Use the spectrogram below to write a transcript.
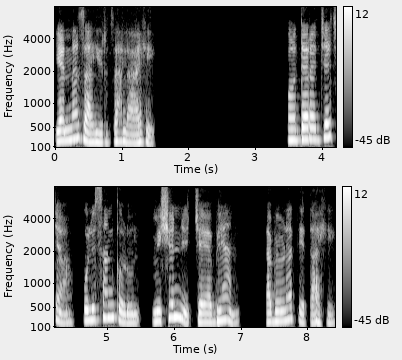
यांना जाहीर झाला आहे. कोणत्या राज्याच्या पोलिसांकडून मिशन निश्चय अभियान राबविण्यात येत आहे?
